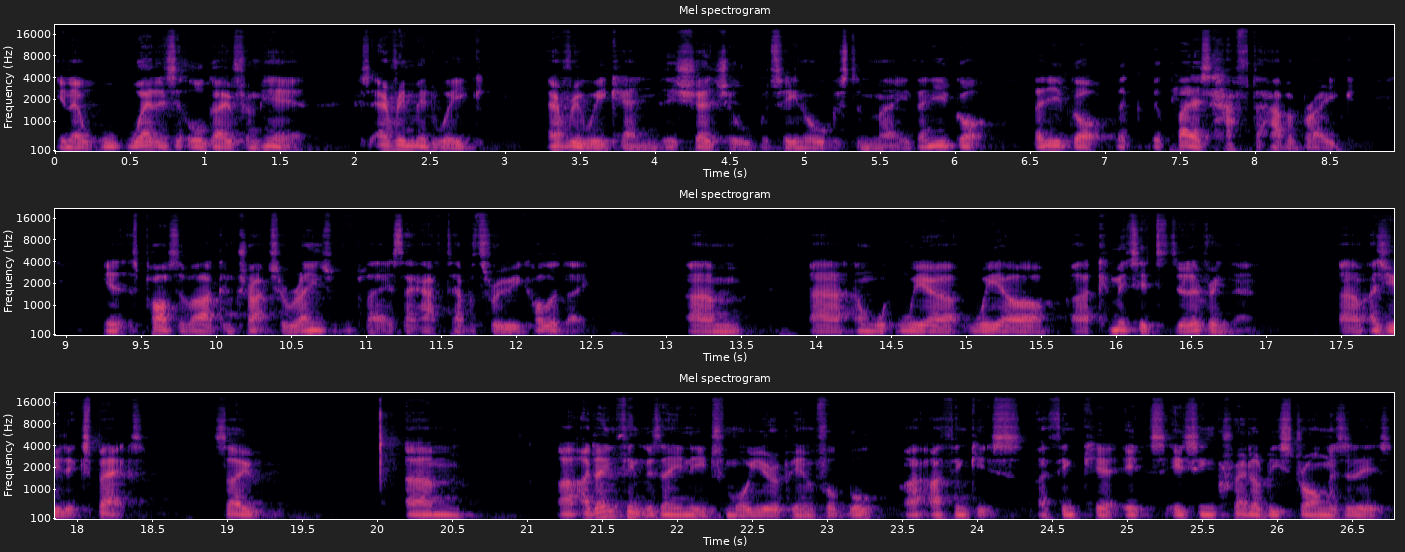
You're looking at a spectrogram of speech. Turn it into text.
you know, where does it all go from here? Because every midweek, every weekend is scheduled between August and May. Then you've got, then you've got the, the players have to have a break. You know, as part of our contractual arrangement with the players, they have to have a three week holiday, um, uh, and we are we are uh, committed to delivering that uh, as you'd expect. So um, I don't think there's any need for more European football. I, I think it's I think it's it's incredibly strong as it is.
